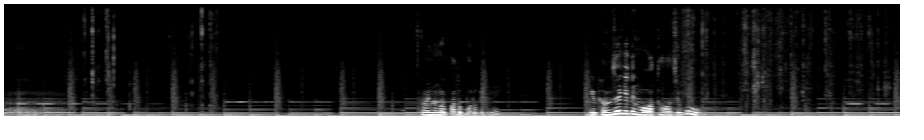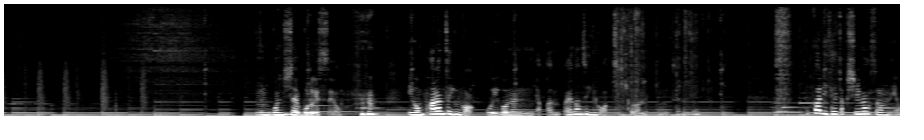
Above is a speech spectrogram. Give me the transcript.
어, 들어있는 걸 봐도 모르겠네. 이게 변색이 된 것 같아가지고 뭔지 잘 모르겠어요. 이건 파란색인 것 같고 이거는 약간 빨간색인 것 같은 그런 느낌이 드는데 색깔이 살짝 실망스럽네요.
